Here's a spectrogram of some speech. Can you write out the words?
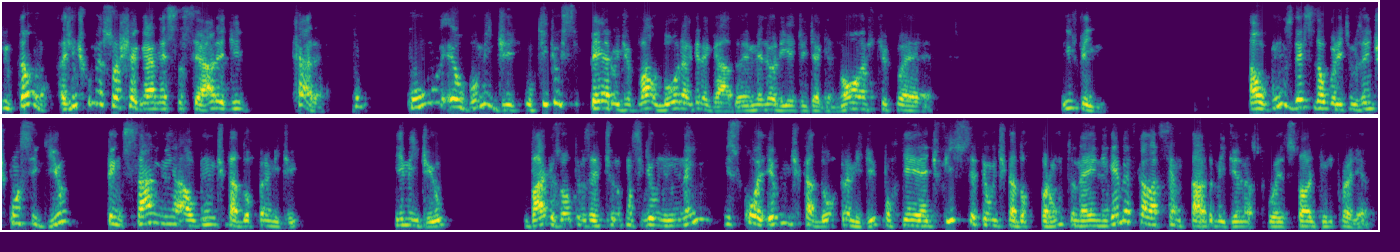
Então, a gente começou a chegar nessa seara de, cara, como eu vou medir? O que, que eu espero de valor agregado? É melhoria de diagnóstico? É... Enfim, alguns desses algoritmos a gente conseguiu pensar em algum indicador para medir e mediu. vários outros a gente não conseguiu nem escolher um indicador para medir, porque é difícil você ter um indicador pronto, né? E ninguém vai ficar lá sentado medindo as coisas só de um projeto.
